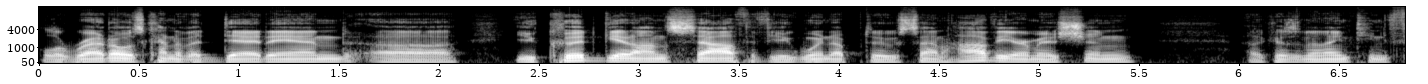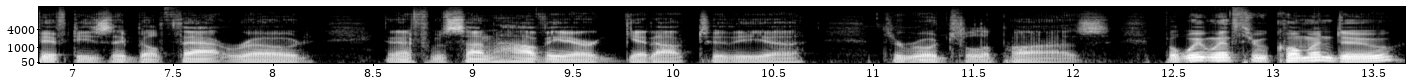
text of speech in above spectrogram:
Loreto is kind of a dead end. Uh, you could get on south if you went up to San Javier Mission, because uh, in the 1950s they built that road, and then from San Javier get out to the uh, the road to La Paz. But we went through Comandú,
